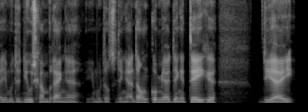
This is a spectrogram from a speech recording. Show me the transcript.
Je moet het nieuws gaan brengen, je moet dat soort dingen. En dan kom jij dingen tegen die jij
